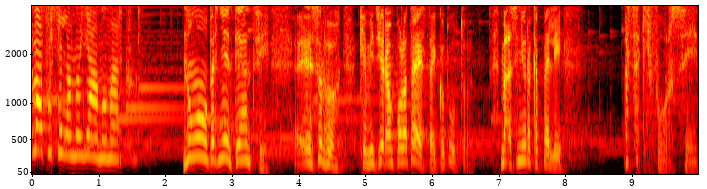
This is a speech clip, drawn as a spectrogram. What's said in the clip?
Ma forse l'annoiamo, Marco. No, per niente, anzi, è solo che mi gira un po' la testa, ecco tutto. Ma signora Cappelli, ma sa che forse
